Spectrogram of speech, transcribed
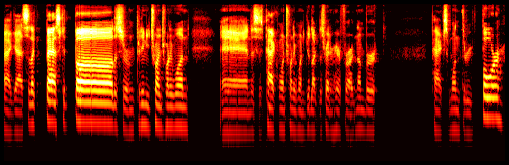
All right, guys. Select basketball. This is from Panini 2021. And this is pack 121. Good luck. Let's random here for our number packs 1 through 4.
